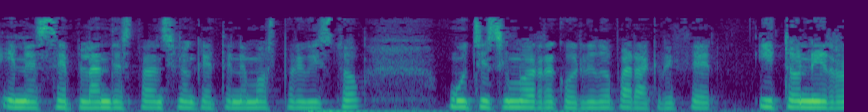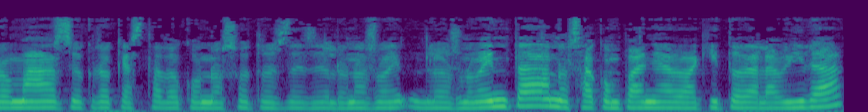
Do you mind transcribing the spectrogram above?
en ese plan de expansión que tenemos previsto muchísimo recorrido para crecer. Y Tony Romás, yo creo que ha estado con nosotros desde los 90, nos ha acompañado aquí toda la vida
